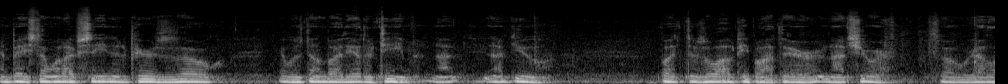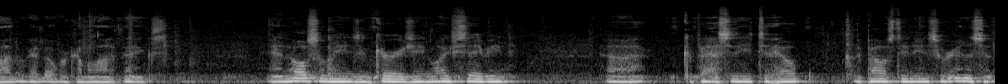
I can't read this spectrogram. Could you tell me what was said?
And based on what I've seen, it appears as though it was done by the other team, not not you. But there's a lot of people out there not sure. So we got a lot. We got to overcome a lot of things, and it also means encouraging life-saving uh, capacity to help the Palestinians who are innocent,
